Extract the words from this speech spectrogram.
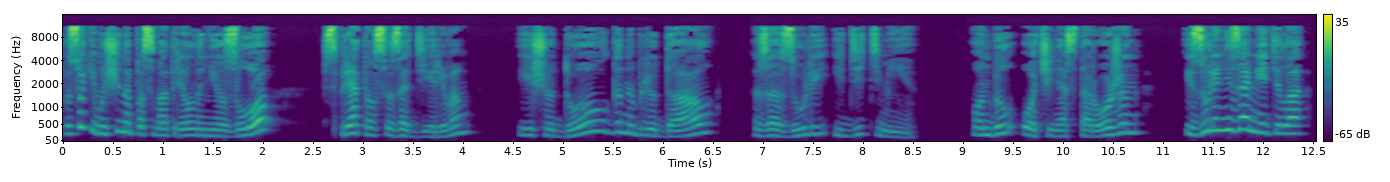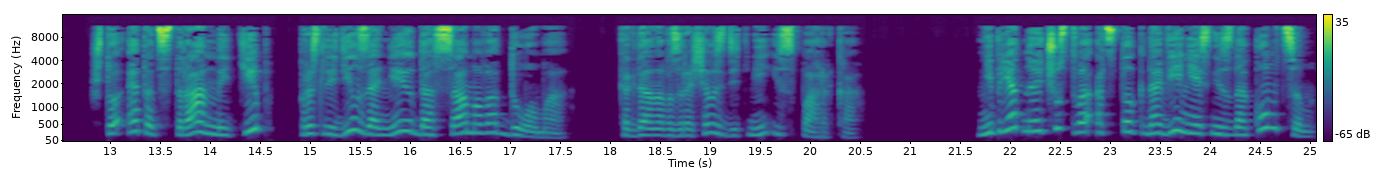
Высокий мужчина посмотрел на нее зло, спрятался за деревом и еще долго наблюдал за Зулей и детьми. Он был очень осторожен, и Зуля не заметила, что этот странный тип проследил за нею до самого дома, когда она возвращалась с детьми из парка. Неприятное чувство от столкновения с незнакомцем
